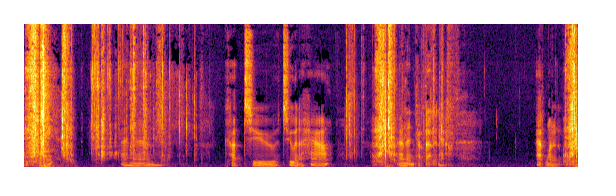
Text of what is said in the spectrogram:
This way. And then cut to two and a half, and then cut that in half at one and a quarter.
